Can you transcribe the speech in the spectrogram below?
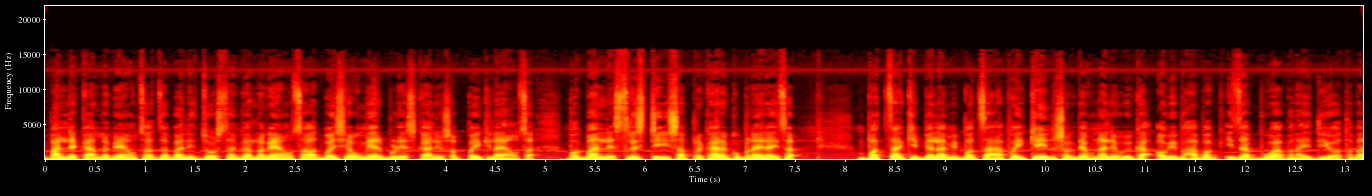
बाल्यकाल लगै आउँछ जवानी जोससँग लगै आउँछ अद्वैश्य उमेर बुढेसकाल यो सबै किलाई आउँछ। भगवान्ले सृष्टि सब प्रकारको बनाइरहेछ। बच्चा कि बेलामी बच्चा आफै केही नसक्दा हुनाले उका अभिभावक इजा बुवा बनाइदियो अथवा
